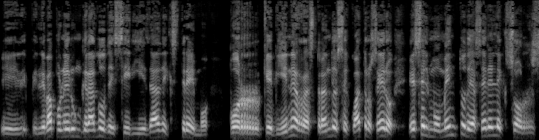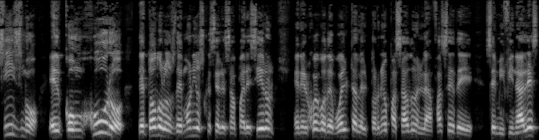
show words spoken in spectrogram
eh, le va a poner un grado de seriedad extremo, porque viene arrastrando ese 4-0. Es el momento de hacer el exorcismo, el conjuro de todos los demonios que se les aparecieron en el juego de vuelta del torneo pasado en la fase de semifinales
